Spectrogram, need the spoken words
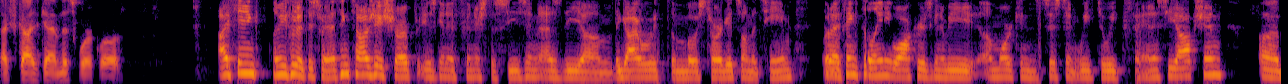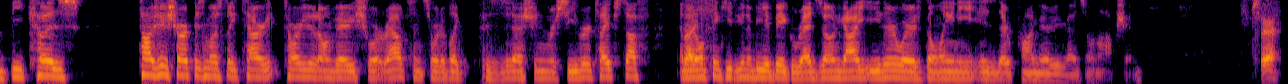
next guy's getting this workload. I think let me put it this way. I think Tajae Sharpe is going to finish the season as the um, the guy with the most targets on the team, but mm-hmm. I think Delanie Walker is going to be a more consistent week to week fantasy option uh, because Tajae Sharpe is mostly tar- targeted on very short routes and sort of like possession receiver type stuff. And right. I don't think he's going to be a big red zone guy either, whereas Delanie is their primary red zone option. Sure.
